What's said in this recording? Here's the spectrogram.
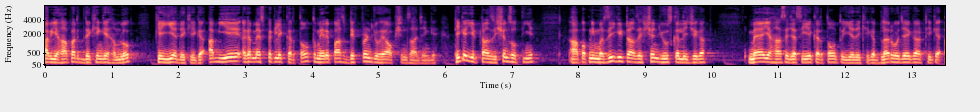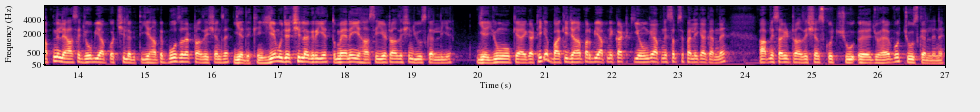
अब यहाँ पर देखेंगे हम लोग कि ये देखिएगा। अब ये अगर मैं इस पर क्लिक करता हूँ तो मेरे पास डिफरेंट जो है ऑप्शन आ जाएँगे, ठीक है? ये ट्रांजेक्शन होती हैं। आप अपनी मर्ज़ी की ट्रांजेक्शन यूज़ कर लीजिएगा। मैं यहाँ से जैसे ये करता हूँ तो ये देखिएगा ब्लर हो जाएगा, ठीक है? अपने लिहाज से जो भी आपको अच्छी लगती है, यहाँ पे बहुत ज़्यादा ट्रांजेक्शन है। ये देखें, ये मुझे अच्छी लग रही है तो मैंने यहाँ से ये ट्रांजेक्शन यूज़ कर ली है। ये यूँ हो के आएगा, ठीक है? बाकी जहाँ पर भी आपने कट किए होंगे, आपने सबसे पहले क्या करना है? आपने सारी ट्रांजिशंस को जो है वो चूज़ कर लेना है।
